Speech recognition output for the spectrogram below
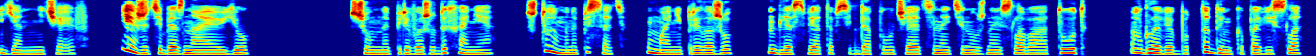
Ян Нечаев. Я же тебя знаю, Ю. Шумно перевожу дыхание. Что ему написать? Ума не приложу. Для Свята всегда получается найти нужные слова, а тут в голове будто дымка повисла.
